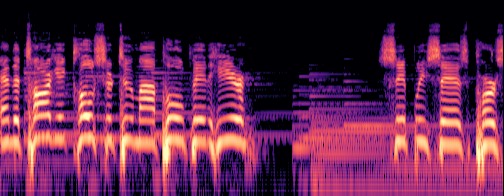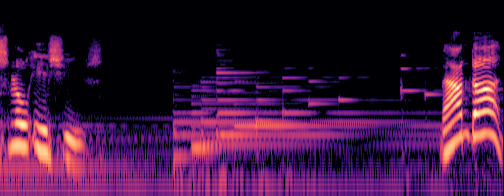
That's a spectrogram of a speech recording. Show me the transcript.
And the target closer to my pulpit here simply says personal issues. Now I'm done.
